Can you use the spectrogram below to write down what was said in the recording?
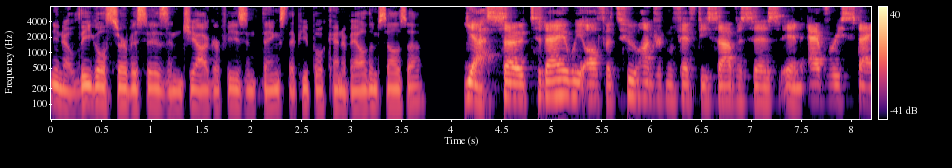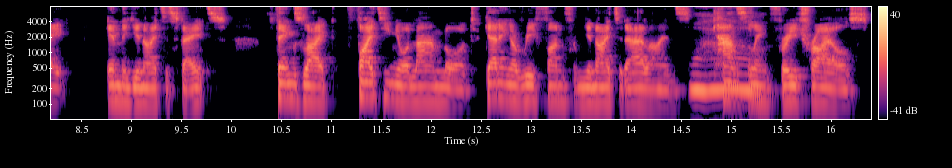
you know legal services and geographies and things that people can avail themselves of? Yes. So today we offer 250 services in every state in the United States. Things like fighting your landlord, getting a refund from United Airlines, wow. canceling free trials,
